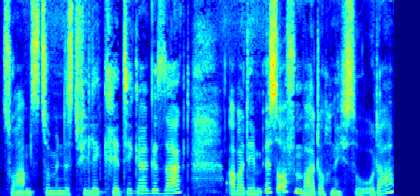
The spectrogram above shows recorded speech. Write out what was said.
So haben es zumindest viele Kritiker gesagt. Aber dem ist offenbar doch nicht so, oder?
